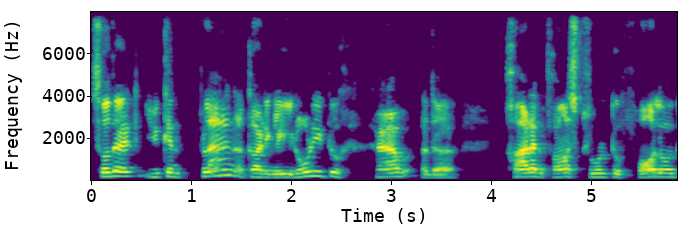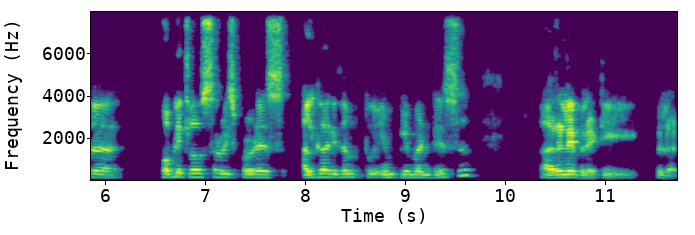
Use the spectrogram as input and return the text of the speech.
so that you can plan accordingly. You don't need to have the hard and fast rule to follow the public cloud service provider's algorithm to implement this uh, reliability pillar.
